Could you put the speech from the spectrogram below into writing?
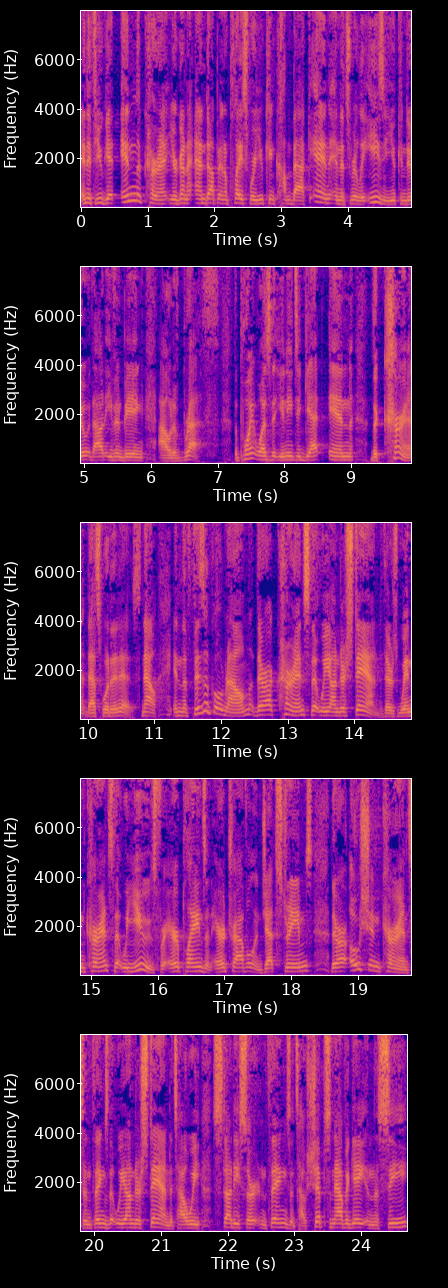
And if you get in the current, you're going to end up in a place where you can come back in, and it's really easy. You can do it without even being out of breath. The point was that you need to get in the current. That's what it is. Now, in the physical realm, there are currents that we understand. There's wind currents that we use for airplanes and air travel and jet streams. There are ocean currents and things that we understand. It's how we study certain things. It's how ships navigate in the sea.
